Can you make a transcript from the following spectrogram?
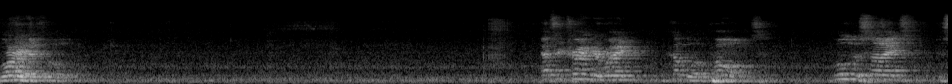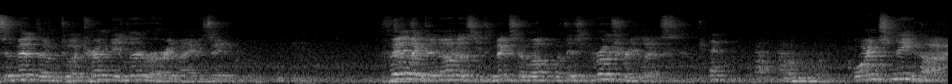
Warrior fool. After trying to write a couple of poems, Fool decides to submit them to a trendy literary magazine. Failing to notice, he's mixed them up with his grocery list. Orange Nehi,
